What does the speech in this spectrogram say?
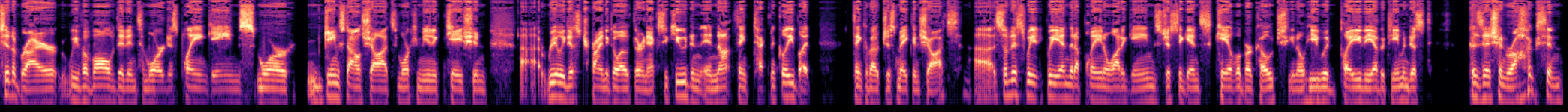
to the Brier, we've evolved it into more just playing games, more game style shots, more communication, uh, really just trying to go out there and execute and, and, not think technically, but think about just making shots. Uh, so this week we ended up playing a lot of games just against Caleb, our coach. You know, he would play the other team and just position rocks and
